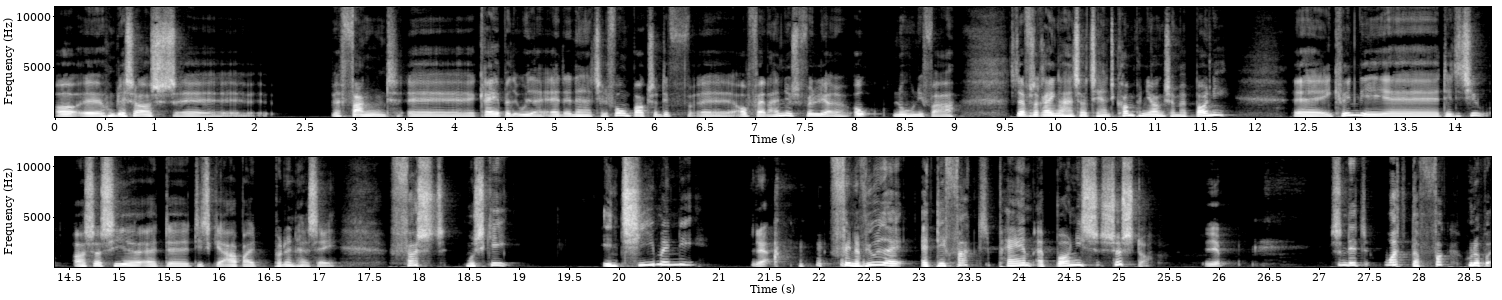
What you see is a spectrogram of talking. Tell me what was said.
og øh, hun bliver så også øh, fanget, øh, grebet ud af, af den her telefonboks, og det øh, opfatter han jo selvfølgelig, og oh, nu er hun i fare. Så derfor så ringer han så til hans kompagnon, som er Bonnie, øh, en kvindelig øh, detektiv, og så siger, at øh, de skal arbejde på den her sag. Først, måske en time ind i, Ja. finder vi ud af, at det faktisk Pam er Bonnies søster. Yep. Sådan lidt, what the fuck? Hun har på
